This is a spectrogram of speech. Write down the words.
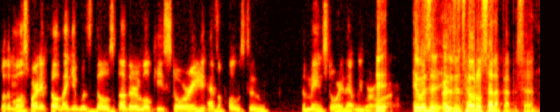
for the most part, it felt like it was those other Loki story as opposed to the main story that we were on. It- It was a it was a total setup episode.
